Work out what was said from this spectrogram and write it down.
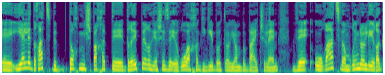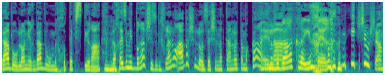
אה, ילד רץ בתוך משפחת אה, דרייפר, יש איזה אירוע חגיגי באותו יום בבית שלהם, והוא רץ ואומרים לו להירגע, והוא לא נרגע והוא חוטף סטירה, mm-hmm. ואחרי זה מתברר שזה בכלל לא אבא שלו, זה שנתן לו את המכה, אלא... מבוגר אקראי אחר. מישהו שם.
